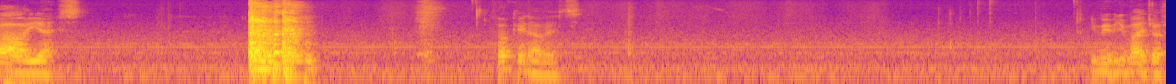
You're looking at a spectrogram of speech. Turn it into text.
Ah, yes. Fucking have it. You muted your mic, Josh.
